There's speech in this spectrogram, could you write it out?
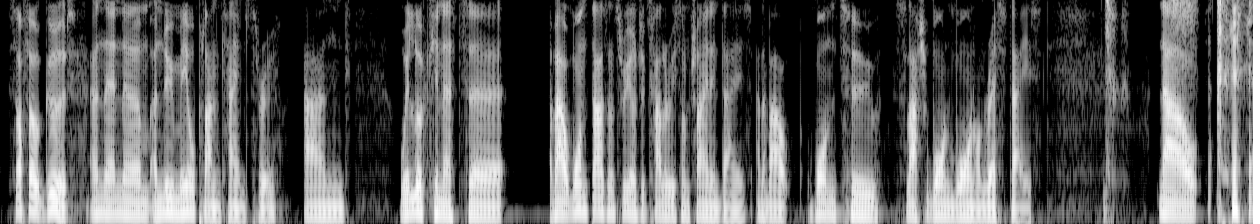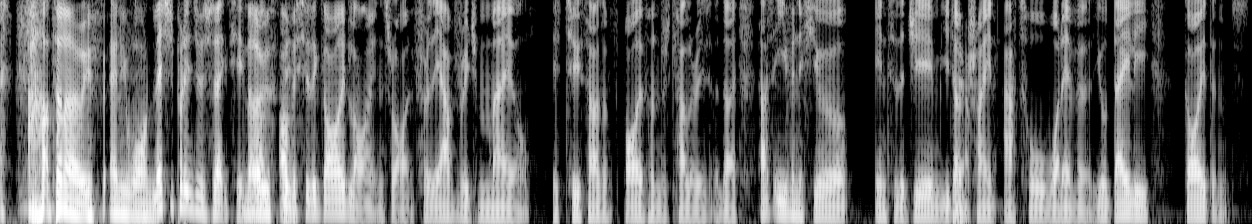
So I felt good. And then um, a new meal plan came through. And we're looking at uh, about 1,300 calories on training days and about 1 2 slash 1 1 on rest days. now, I don't know if anyone. Let's just put it into perspective. like, obviously, the guidelines, right, for the average male is 2,500 calories a day. That's even if you're into the gym, you don't Yeah. train at all, whatever. Your daily guidance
